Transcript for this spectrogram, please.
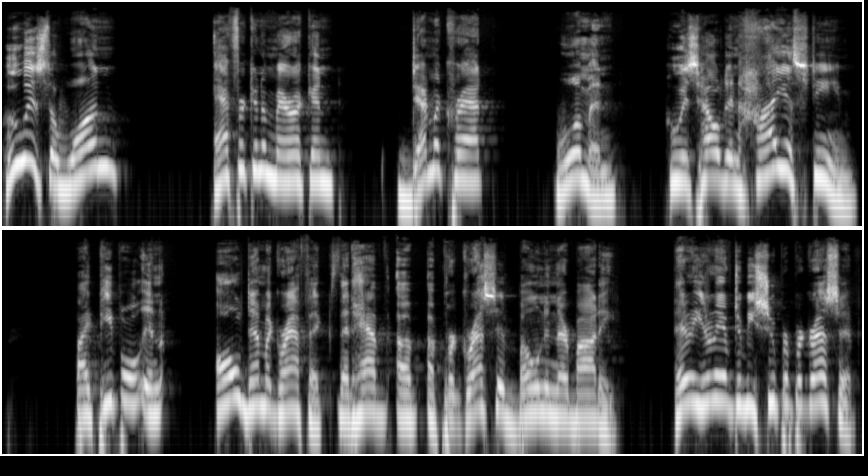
Who is the one African American Democrat woman who is held in high esteem by people in all demographic that have a, a progressive bone in their body. They don't, you don't have to be super progressive.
